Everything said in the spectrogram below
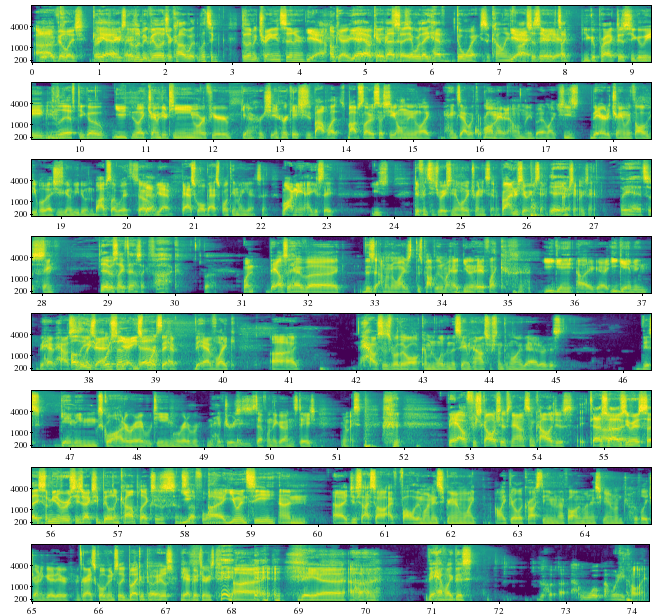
uh, village right? yeah, Is that what? Olympic Village or college. What, what's it? The Olympic Training Center. yeah okay Yeah, yeah, okay, that's it. Where they have dorm. Is it Colleen Yeah, Foch is there? yeah, It's yeah. Mm-hmm. like you go practice, you go eat, you lift, you go. you like train with your team, or if you're, you know, her, she, in her case, she's a bob bobsledder, so she only like hangs out with her. Well, maybe not only, but like she's there to train with all the people that she's going to be doing the bobsled with. So Yeah. yeah, basketball, basketball team, I guess. Well, I mean, I guess they use different situation in the Olympic Training Center, but I understand what you're saying. Yeah, yeah. I understand what you're saying. But yeah, it's just Thing. yeah, it was like that. I was like, fuck. But When they also have uh this, I don't know why just this popped into my head. You know, they have like e game, like uh, e gaming. They have houses. Oh, the like that. esports center? Yeah, esports. Yeah. They have they have like uh houses where they're all coming to live in the same house or something like that, or this this gaming squad or whatever team or whatever, and they have jerseys and stuff when they go out on stage. Anyways, they offer scholarships now. Some colleges. That's what I was going to say. Some universities are actually building complexes and U- stuff for them. uh, UNC and I just I saw I follow them on Instagram. Like I like their lacrosse team, and I follow them on Instagram. I'm hopefully trying to go there to grad school eventually. But Go Tar Heels. yeah, go Tars. uh, they uh, uh, they have like this. Uh, what, what do you call it?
